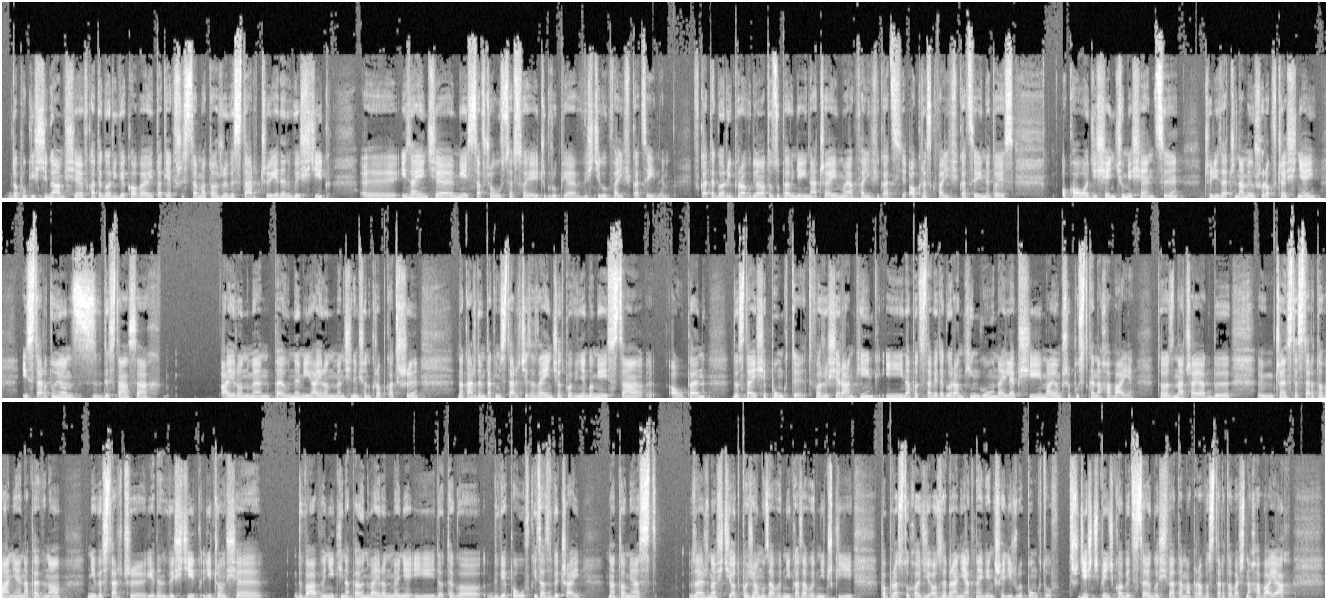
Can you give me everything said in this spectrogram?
Dopóki ścigałam się w kategorii wiekowej, tak jak wszyscy amatorzy, wystarczy jeden wyścig yy, i zajęcie miejsca w czołówce w swojej age grupie w wyścigu kwalifikacyjnym. W kategorii pro wygląda to zupełnie inaczej. Moja kwalifikacja, okres kwalifikacyjny to jest około 10 miesięcy, czyli zaczynamy już rok wcześniej i startując w dystansach Ironman pełnym i Ironman 70.3 na każdym takim starcie za zajęcie odpowiedniego miejsca Open dostaje się punkty, tworzy się ranking i na podstawie tego rankingu najlepsi mają przepustkę na Hawaje. To oznacza jakby częste startowanie na pewno. Nie wystarczy jeden wyścig, liczą się dwa wyniki na pełnym Ironmanie i do tego dwie połówki zazwyczaj. Natomiast w zależności od poziomu zawodnika, zawodniczki, po prostu chodzi o zebranie jak największej liczby punktów. 35 kobiet z całego świata ma prawo startować na Hawajach.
